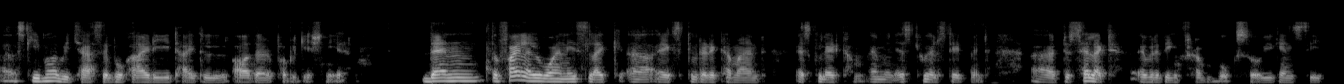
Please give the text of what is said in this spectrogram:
uh, schema which has a book id title author publication year then the final one is like uh, I executed a command com I mean SQL statement uh, to select everything from books. So you can see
